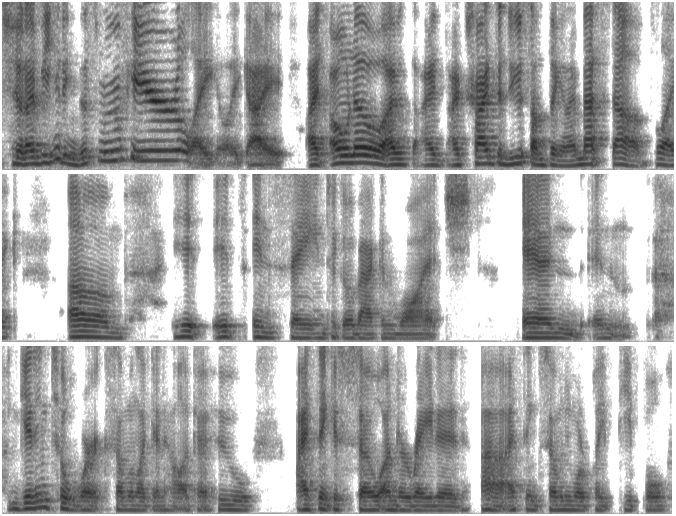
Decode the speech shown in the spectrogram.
should I be hitting this move here? Like, like I I oh no, I I I tried to do something and I messed up. Like, um, it it's insane to go back and watch and and getting to work someone like Angelica, who I think is so underrated. Uh, I think so many more people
